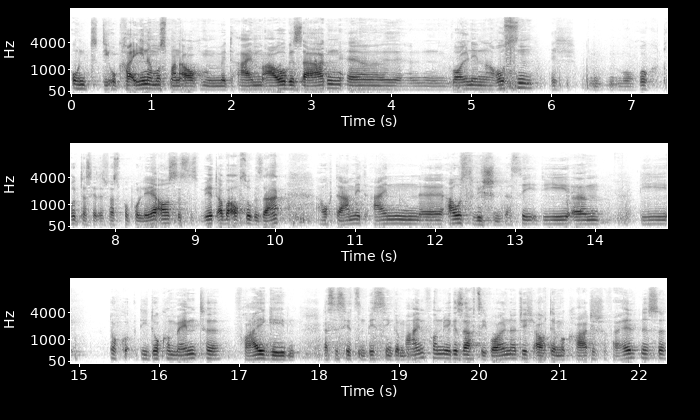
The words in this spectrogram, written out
und die Ukrainer, muss man auch mit einem Auge sagen, äh, wollen den Russen, ich drücke das jetzt etwas populär aus, das wird aber auch so gesagt, auch damit einen äh, auswischen, dass sie die, ähm, die, die Dokumente freigeben. Das ist jetzt ein bisschen gemein von mir gesagt. Sie wollen natürlich auch demokratische Verhältnisse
